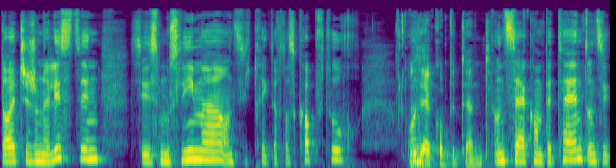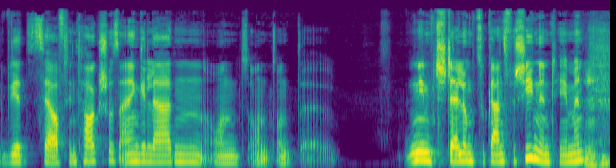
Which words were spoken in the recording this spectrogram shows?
deutsche Journalistin. Sie ist Muslima und sie trägt auch das Kopftuch und, sehr kompetent. Und sehr kompetent und sie wird sehr oft in Talkshows eingeladen und, und, und äh, nimmt Stellung zu ganz verschiedenen Themen. Mhm.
